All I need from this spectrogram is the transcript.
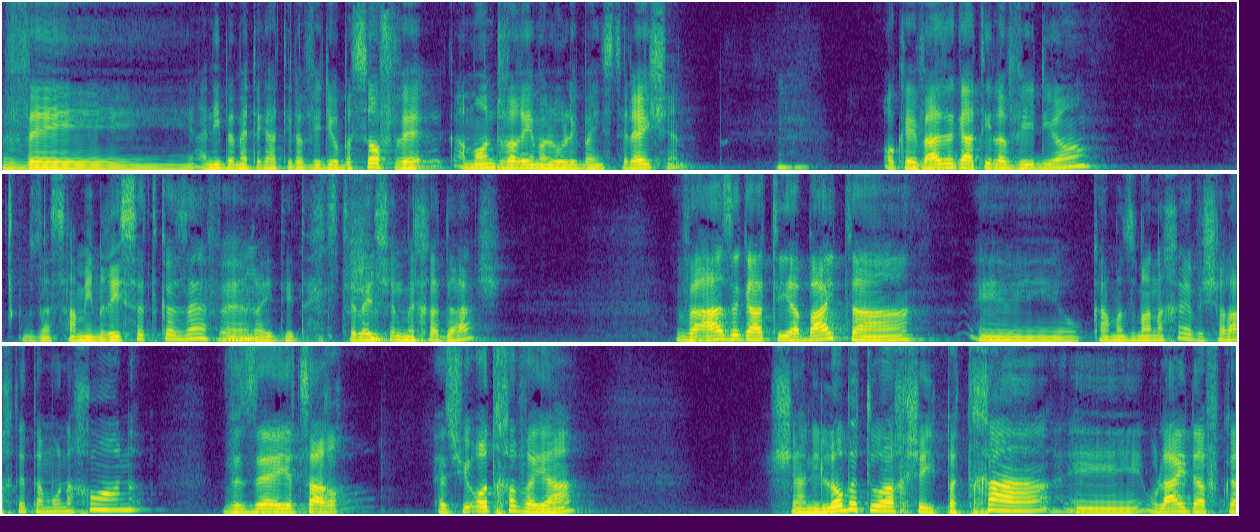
ואני באמת הגעתי לוידאו בסוף, והמון דברים עלו לי ב installation. אוקיי, ואז הגעתי לוידאו, וזה עשה מין reset כזה, וראיתי את האינסטליישן מחדש. ואז הגעתי הביתה, אה, או כמה זמן אחרי, ושלחתי את המונחון, וזה יצר איזושהי עוד חוויה, שאני לא בטוח שהיא פתחה, אה, אולי דווקא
